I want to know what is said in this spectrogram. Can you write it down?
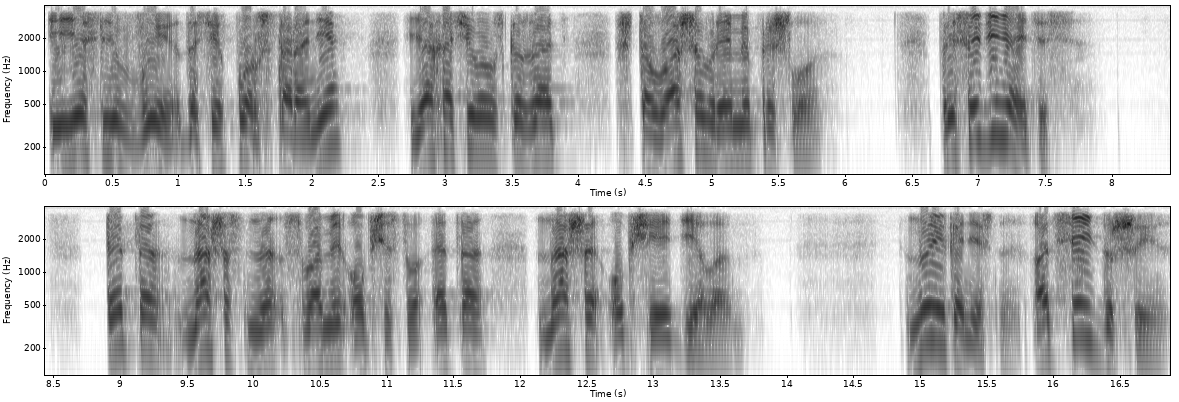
И если вы до сих пор в стороне, я хочу вам сказать, что ваше время пришло. Присоединяйтесь. Это наше с вами общество, это наше общее дело. Ну и, конечно, от всей души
